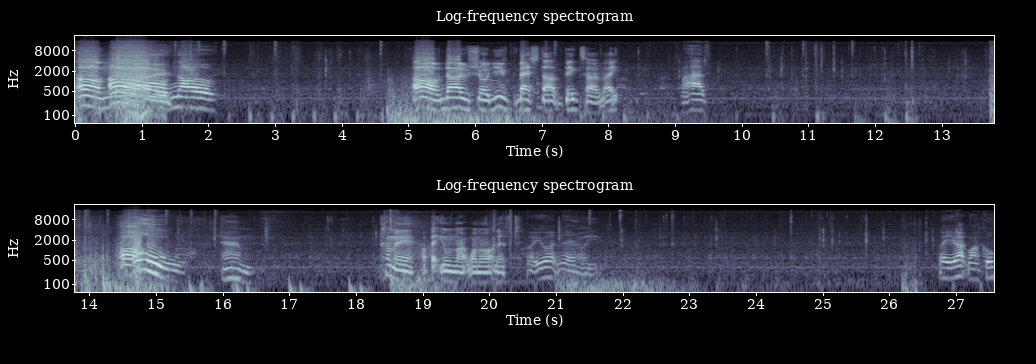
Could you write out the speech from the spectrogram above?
Oh no! Oh, no. Oh no, Sean, you've messed up big time, mate. I have. Oh, Oh! damn. Come here. I bet you're on like one heart left. Right, you weren't Where are you? Where you at, Michael?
